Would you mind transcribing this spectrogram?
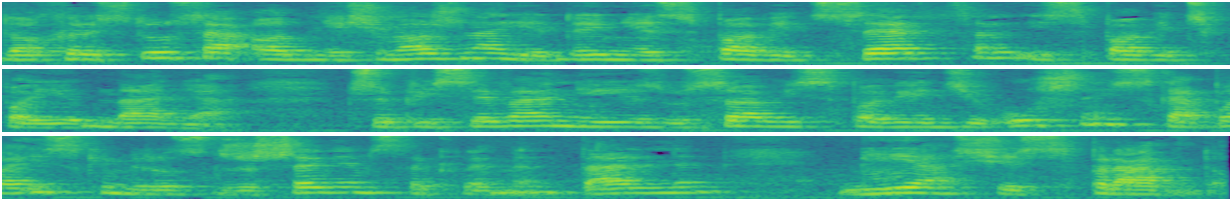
Do Chrystusa odnieść można jedynie spowiedź serca i spowiedź pojednania. Przypisywanie Jezusowi spowiedzi usznej z kapłańskim rozgrzeszeniem sakramentalnym mija się z prawdą.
